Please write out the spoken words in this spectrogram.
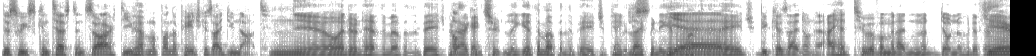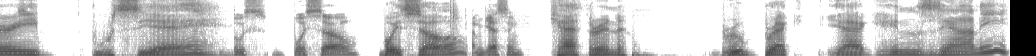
This week's contestants are, do you have them up on the page? Because I do not. No, I don't have them up on the page, but I can certainly get them up on the page if you Thank would you like me to get them up on the page. Because I don't have. I had two of them and I don't know who the third Gary Boussier. Bus, Boisseau, Boisseau, I'm guessing. Catherine Brubeck Yaghsizian.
